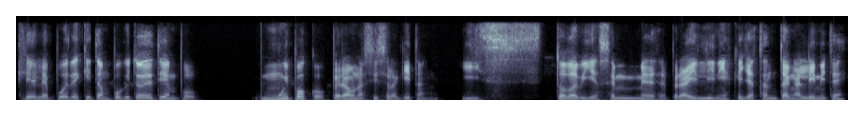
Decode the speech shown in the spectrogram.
que le puede quitar un poquito de tiempo, muy poco, pero aún así se la quitan. Y todavía se pero hay líneas que ya están tan al límite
